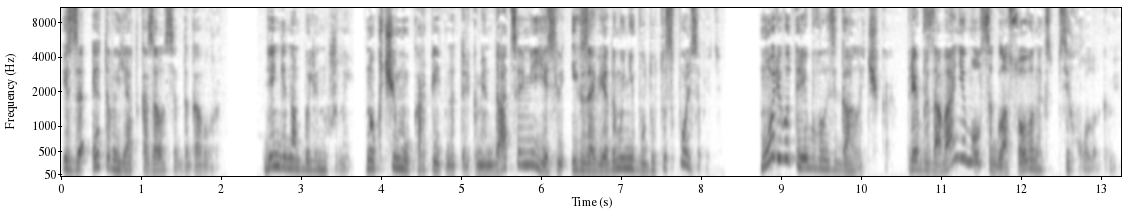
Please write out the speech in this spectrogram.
Из-за этого я отказалась от договора. Деньги нам были нужны. Но к чему корпеть над рекомендациями, если их заведомо не будут использовать? Мореву требовалась галочка. Преобразование, мол, согласованных с психологами.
